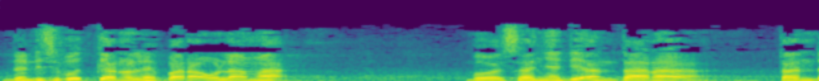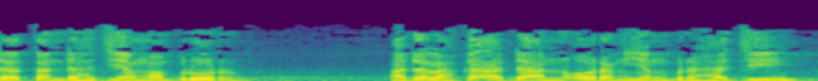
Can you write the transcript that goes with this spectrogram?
Dan disebutkan oleh para ulama bahwasanya di antara tanda-tanda haji yang mabrur adalah keadaan orang yang berhaji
